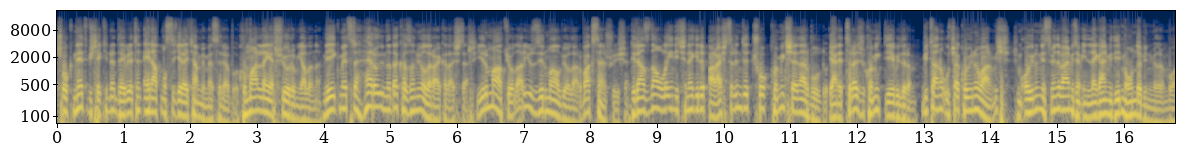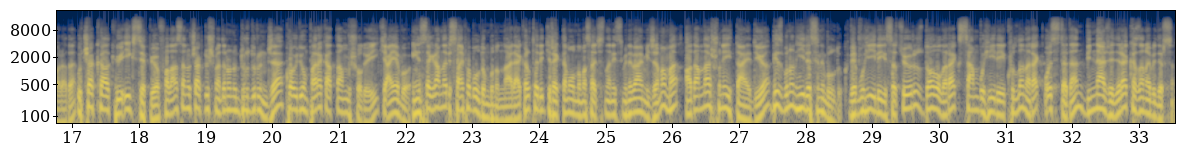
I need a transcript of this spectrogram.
Çok net bir şekilde devletin en atması gereken bir mesele bu. Kumarla yaşıyorum yalanı. Ve hikmetse her oyunda da kazanıyorlar arkadaşlar. 20 atıyorlar 120 alıyorlar. Bak sen şu işe. Biraz daha olayın içine girip araştırınca çok komik şeyler buldu. Yani trajikomik diyebilirim. Bir tane uçak oyunu varmış. Şimdi oyunun ismini vermeyeceğim. İllegal mi değil mi onu da bilmiyorum bu arada. Uçak kalkıyor X yapıyor falan. Sen uçak düşmeden onu durdurunca koyduğun para katlanmış oluyor. Hikaye bu. Instagram'da bir sayfa buldum bununla alakalı. Tabii ki reklam olmaması açısından ismini vermeyeceğim ama adamlar şunu iddia ediyor. Biz bunun hilesini bulduk. Ve bu hileyi satıyoruz. Doğal olarak sen bu hileyi kullanarak o siteden binlerce lira kazanabilirsin.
